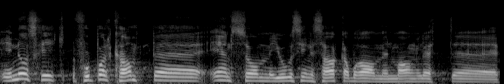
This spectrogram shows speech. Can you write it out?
innholdsrik fotballkamp. Eh, En som gjorde sine saker bra, men manglet eh,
